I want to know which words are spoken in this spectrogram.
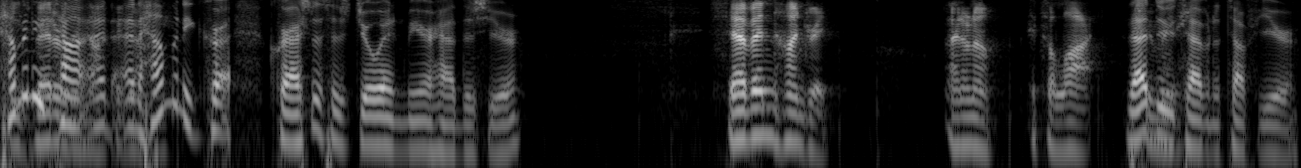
How many times and, how many cra- crashes has Joan Mir had this year? seven hundred. I don't know. It's a lot. That Too dude's many. having a tough year.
